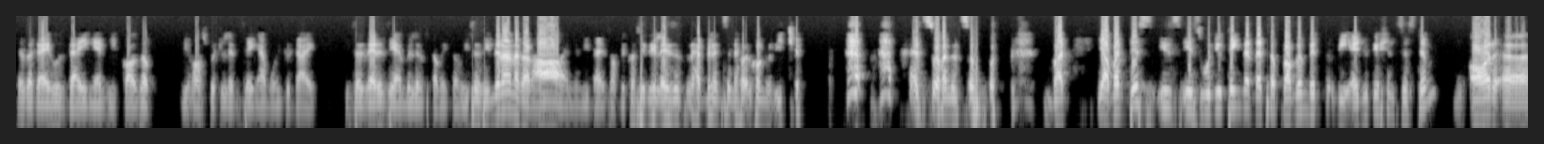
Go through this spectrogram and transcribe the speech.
there's a guy who's dying and he calls up the hospital and saying, I'm going to die. He says, where is the ambulance coming from? He says, Indira Nagar, ah, and then he dies off because he realizes the ambulance is never going to reach him. and so on and so forth. But yeah, but this is, is, would you think that that's a problem with the education system or uh,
